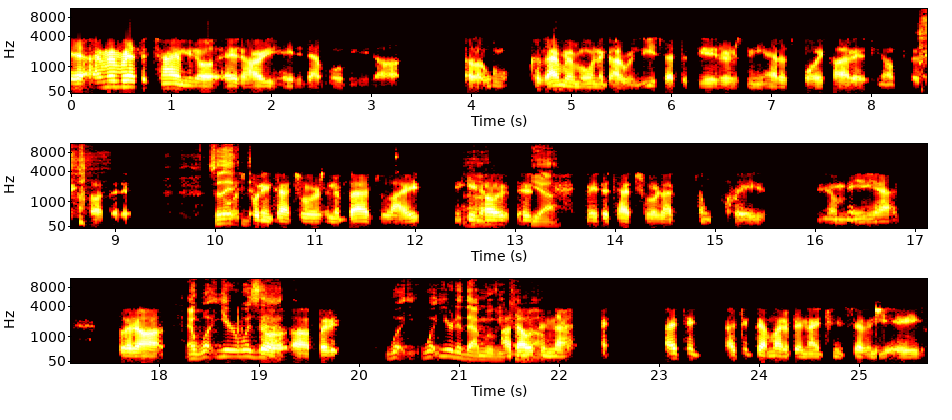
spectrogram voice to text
Yeah, I remember at the time, you know, Ed Hardy hated that movie, you know, because I remember when it got released at the theaters, and he had us boycott it, you know, because he thought that it, So it was putting tattooers in a bad light. You Uh-huh. know, it yeah. made the tattooer like some crazy, you know, maniac. But uh, And what year was still, that? uh, but it, What what year did that movie uh, that was out? in that. I think I think that might have been 1978,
